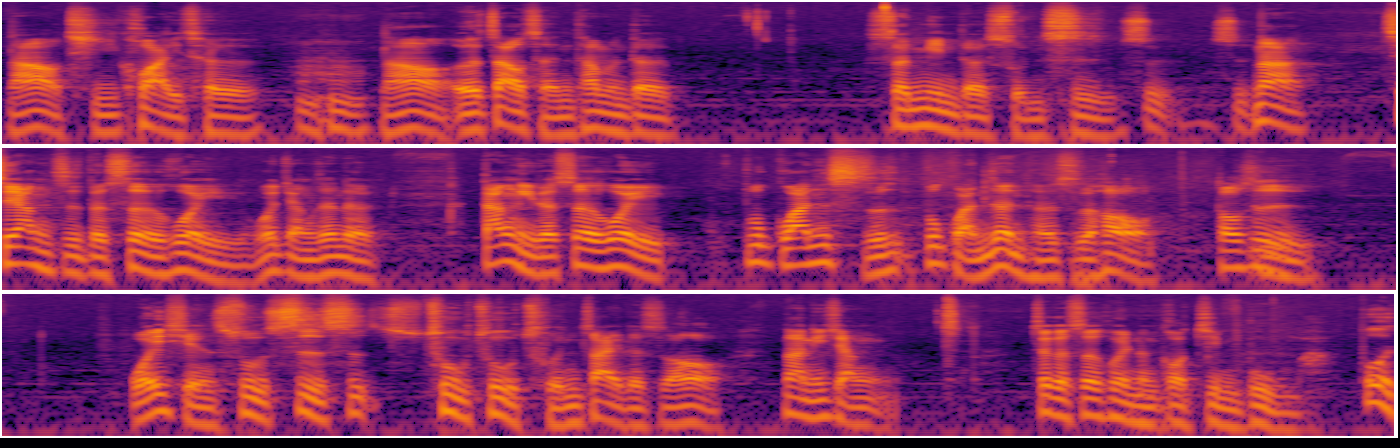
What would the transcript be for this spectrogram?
然后骑快车，嗯哼。然后而造成他们的生命的损失。是是，那这样子的社会，我讲真的，当你的社会不关时不管任何时候都是危险处事事处处存在的时候，那你想这个社会能够进步吗？不过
